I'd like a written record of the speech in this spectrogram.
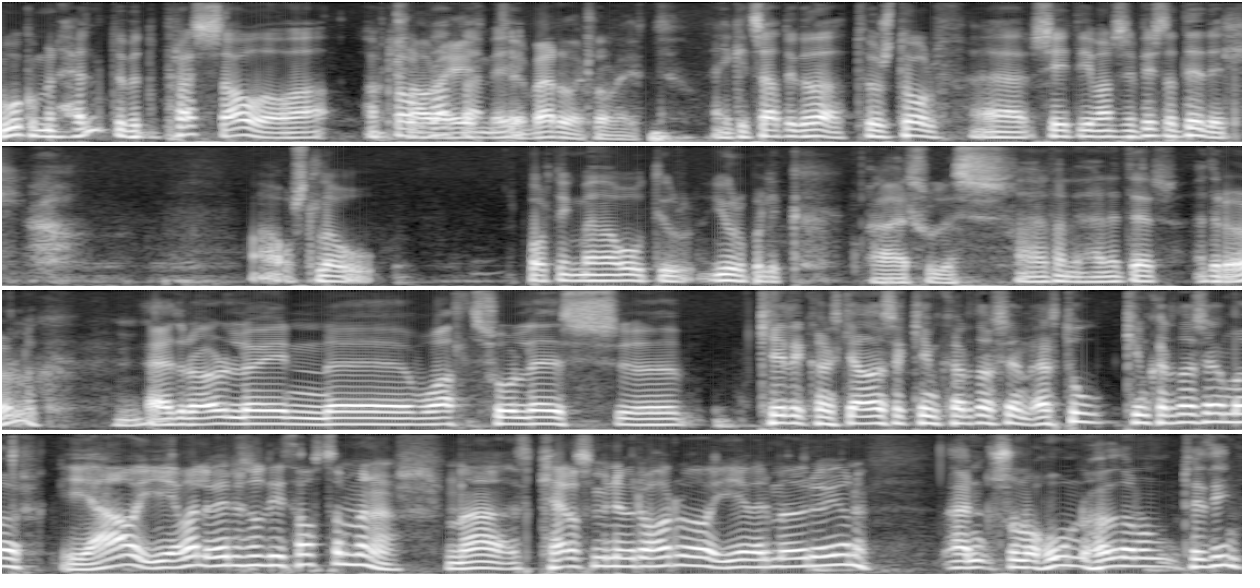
nú komin heldur betur pressa á þá að, að klára Klára þetta eitt, mig verða klára eitt. en ég get sagt ykkur það, 2012 uh, City vann sin fyrsta titil og sló Sporting með það út úr Europa League Það er svo leys. það er þannig, þannig þetta er, þetta er örlög Þetta eru örlögin uh, og allt svo leys. Uh, Kili kannski aðeins að Kim Kardashian. Ert þú Kim Kardashian maður? Já, ég hef alveg verið svolítið í þáttunum hennar Svona, kærasta mín hefur verið að horfa og ég hef verið með öðru augunum En svona hún höfðar hún til þín?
